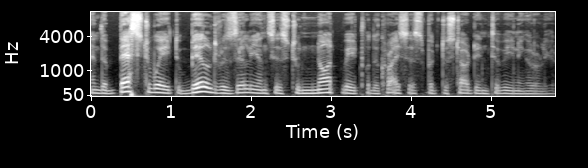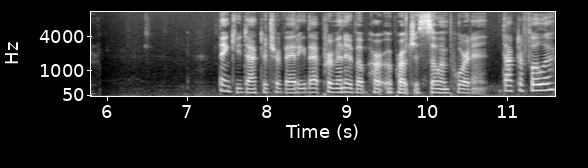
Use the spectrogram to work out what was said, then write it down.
and the best way to build resilience is to not wait for the crisis but to start intervening earlier. Thank you dr trivedi that preventive ap- approach is so important. Dr fuller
